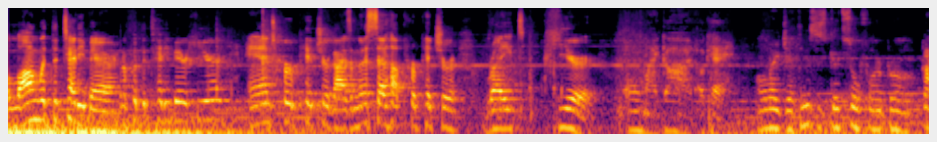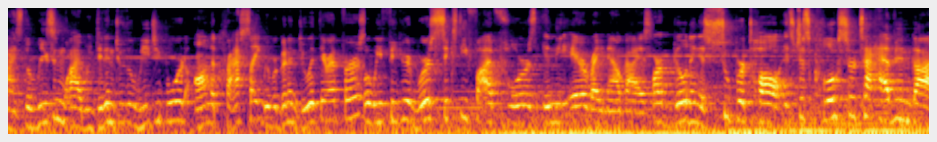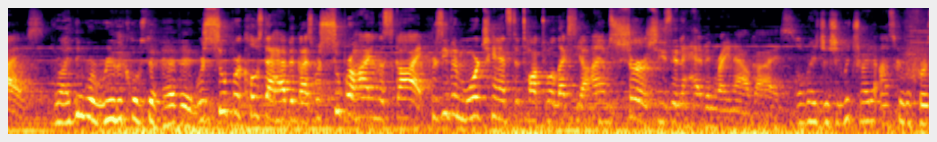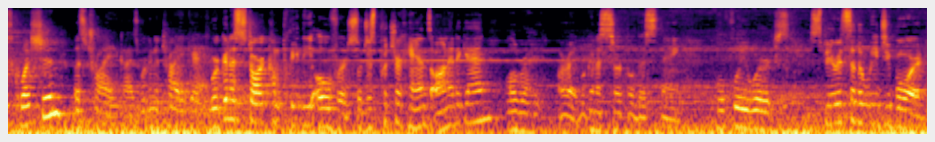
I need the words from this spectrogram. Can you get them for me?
along with the teddy bear. I'm gonna put the teddy bear here and her picture, guys. I'm gonna set up her picture right here. Oh my God, okay. All right, Jay. I think this is good so far, bro. Guys, the reason why we didn't do the Ouija board on the crash site, we were gonna do it there at first, but we figured we're 65 floors in the air right now, guys. Our building is super tall. It's just closer to heaven, guys. Bro, I think we're really close to heaven. We're super close to heaven, guys. We're super high in the sky. There's even more chance to talk to Alexia. I am sure she's in heaven right now, guys. All right, Jay. Should we try to ask her the first question? Let's try it, guys. We're gonna try again. We're gonna start completely over, so just put your hands on it again. All right. All right, we're gonna circle this thing. Hopefully it works. Spirits of the Ouija board.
